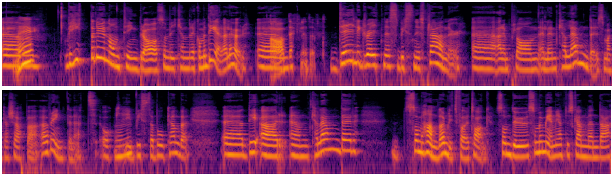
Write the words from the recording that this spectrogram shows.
Eh, Nej. Vi hittade ju någonting bra som vi kan rekommendera, eller hur? Ja, definitivt. Daily Greatness Business Planner eh, är en plan eller en kalender som man kan köpa över internet och Mm. i vissa bokhandlar. Eh, det är en kalender som handlar om ditt företag. Som, du, som är meningen att du ska använda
